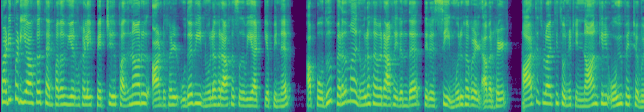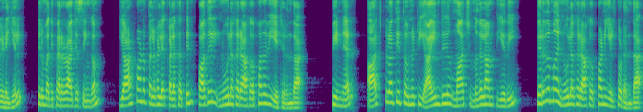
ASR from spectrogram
படிப்படியாக தன் பதவியுயர்வுகளை பெற்று பதினாறு ஆண்டுகள் உதவி நூலகராக சேவையாற்றிய பின்னர் அப்போது பிரதம நூலகவராக இருந்த திரு. சி. முருகவேள் அவர்கள் ஆயிரத்தி தொள்ளாயிரத்தி தொண்ணூற்றி நான்கில் ஓய்வு பெற்ற வேளையில் திருமதி பரராஜசிங்கம் யாழ்ப்பாண பல்கலைக்கழகத்தின் பதில் நூலகராக பதவியேற்றிருந்தார். பின்னர் ஆயிரத்தி தொள்ளாயிரத்தி தொண்ணூற்றி ஐந்து மார்ச் முதலாம் தேதி பிரதம நூலகராக பணியில் தொடர்ந்தார்.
